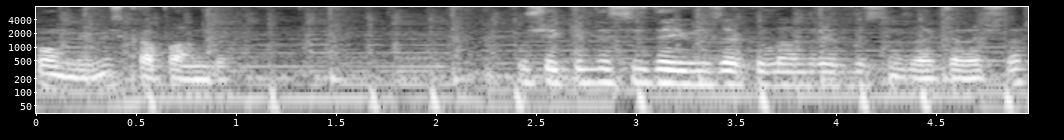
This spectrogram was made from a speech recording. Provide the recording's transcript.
kombimiz kapandı. Bu şekilde siz de evinizi akıllandırabilirsiniz arkadaşlar.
